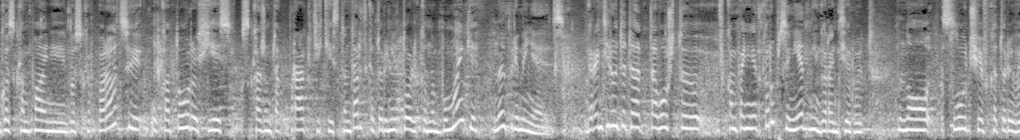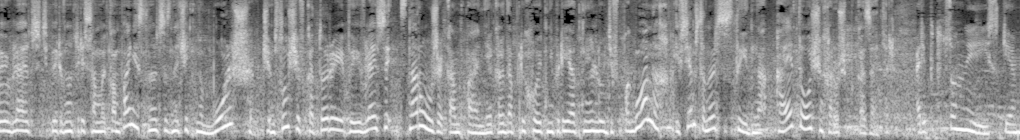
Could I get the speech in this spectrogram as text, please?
госкомпаний и госкорпораций, у которых есть, скажем так, практики и стандарты, которые не только на бумаге, но и применяются. Гарантирует это от того, что в компании нет коррупции? Нет, не гарантирует. Но случаев, которые выявляются теперь внутри самой компании, становится значительно больше больше, чем случаев, которые выявляются снаружи компании, когда приходят неприятные люди в погонах, и всем становится стыдно. А это очень хороший показатель. А репутационные риски?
